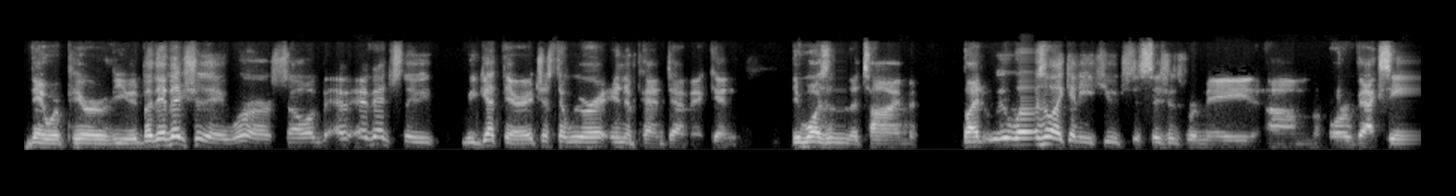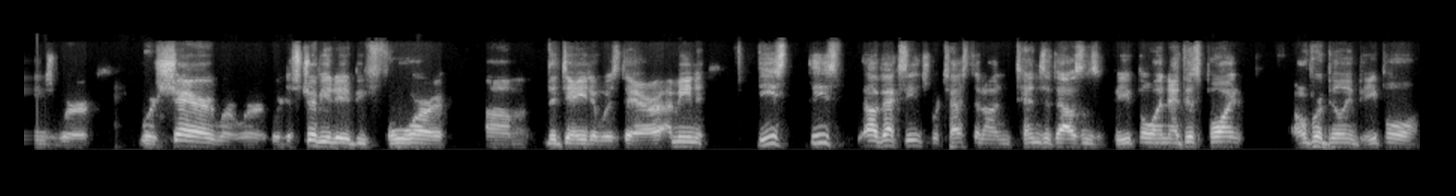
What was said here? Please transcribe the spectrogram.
they were peer reviewed, but eventually they were. So eventually we get there. It's just that we were in a pandemic and it wasn't the time. But it wasn't like any huge decisions were made um, or vaccines were were shared, were, were, were distributed before um, the data was there. I mean, these these uh, vaccines were tested on tens of thousands of people, and at this point, over a billion people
